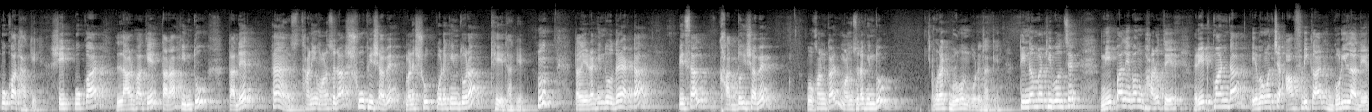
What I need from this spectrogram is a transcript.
পোকা থাকে। সেই পোকার লার্ভাকে তারা কিন্তু তাদের হ্যাঁ স্থানীয় মানুষেরা স্যুপ হিসাবে মানে স্যুপ করে কিন্তু ওরা খেয়ে থাকে। হুম? তাহলে এটা কিন্তু ওদের একটা স্পেশাল খাদ্য হিসাবে ওখানকার মানুষেরা কিন্তু ওরা গ্রহণ করে থাকে। তিন নম্বর কি বলছে? নেপাল এবং ভারতের রেড পান্ডা এবং হচ্ছে আফ্রিকার গরিলাদের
